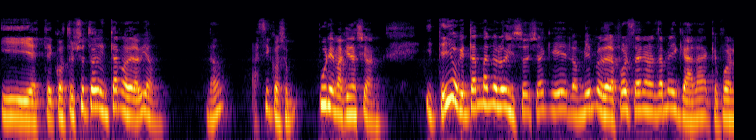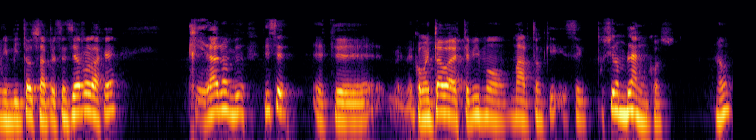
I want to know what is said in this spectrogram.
y este, construyó todo el interno del avión, ¿no? Así con su pura imaginación. Y te digo que tan mal no lo hizo, ya que los miembros de la Fuerza Aérea Norteamericana, que fueron invitados a la presencia de rodaje, quedaron, dice, este, comentaba este mismo Martin, que se pusieron blancos, ¿no?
